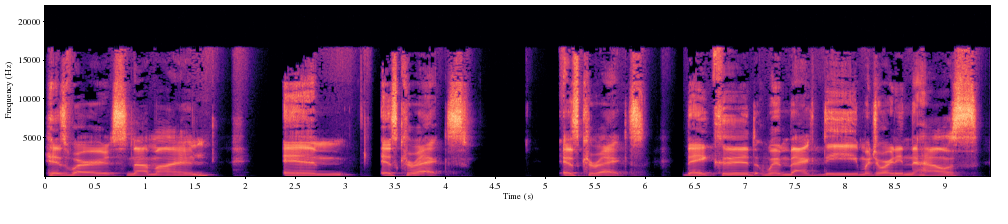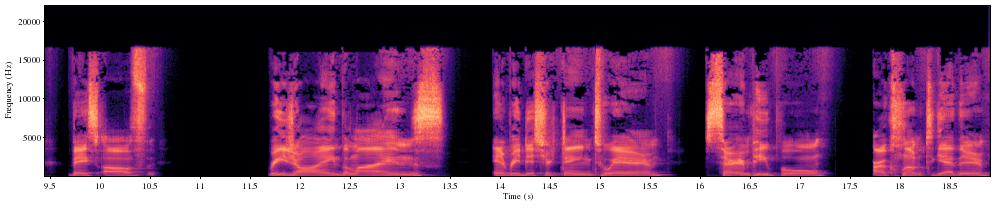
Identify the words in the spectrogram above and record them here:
His words, not mine. And it's correct. It's correct. They could win back the majority in the House based off redrawing the lines and redistricting to where certain people are clumped together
